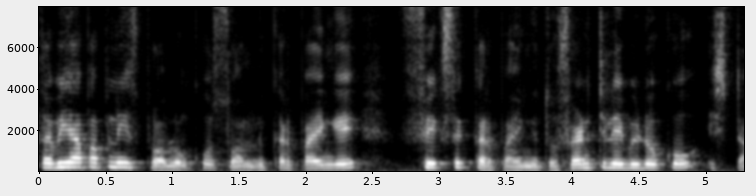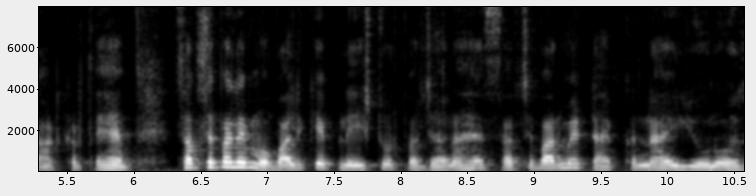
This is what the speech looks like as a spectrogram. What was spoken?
तभी आप अपने इस प्रॉब्लम को सॉल्व कर पाएँगे, फिक्स कर पाएँगे। तो फ्रेंड चलिए वीडियो को स्टार्ट करते हैं। सबसे पहले मोबाइल के प्ले स्टोर पर जाना है, सर्च बार में टाइप करना है योनो एस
